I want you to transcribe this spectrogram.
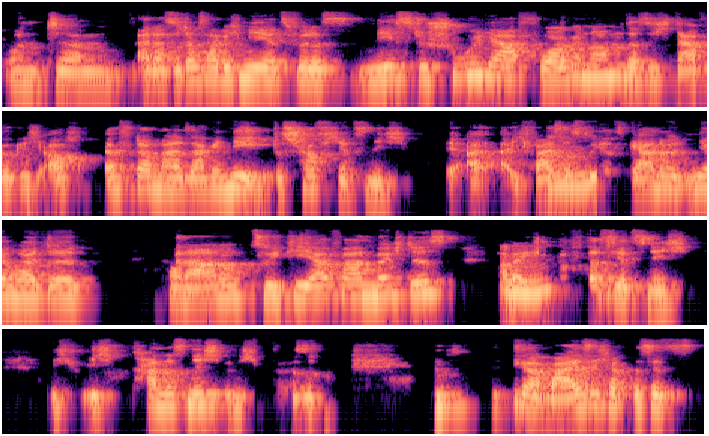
Und ähm, also das habe ich mir jetzt für das nächste Schuljahr vorgenommen, dass ich da wirklich auch öfter mal sage, nee, das schaffe ich jetzt nicht. Ich weiß, mhm. dass du jetzt gerne mit mir heute, keine Ahnung, zu Ikea fahren möchtest, aber mhm. ich schaffe das jetzt nicht. Ich, ich kann es nicht und ich, also witzigerweise, ich habe das jetzt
